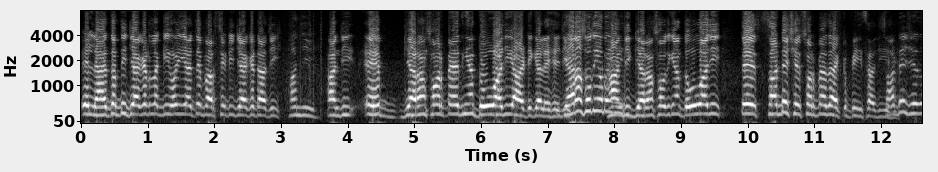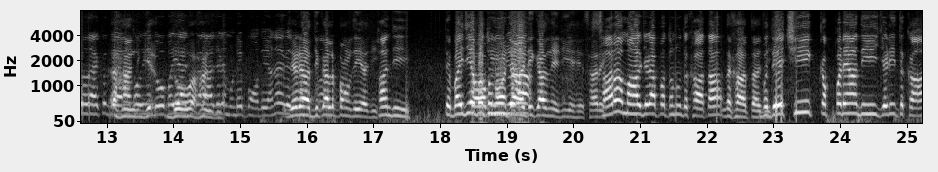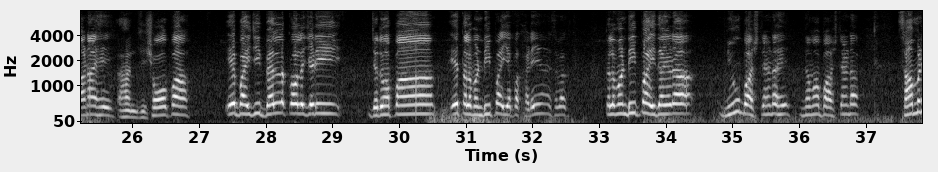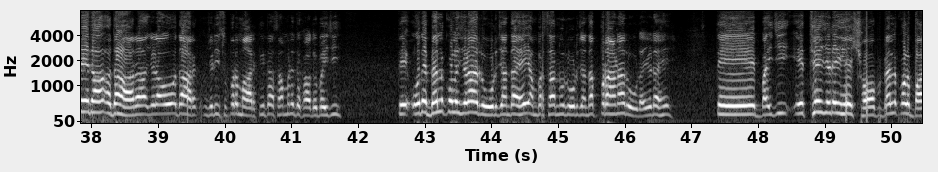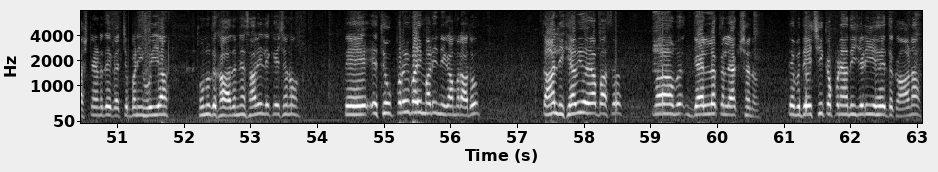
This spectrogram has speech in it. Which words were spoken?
ਇਹ ਲੈਦਰ ਦੀ ਜੈਕਟ ਲੱਗੀ ਹੋਈ ਹੈ ਤੇ ਵਰਸਿਟੀ ਜੈਕਟ ਆ ਜੀ। ਹਾਂਜੀ। ਹਾਂਜੀ ਇਹ 1100 ਰੁਪਏ ਦੀਆਂ ਦੋ ਆ ਜੀ ਆਰਟੀਕਲ ਇਹ ਜੀ। 1100 ਦੀਆਂ ਬਈ। ਹਾਂਜੀ 1100 ਦੀਆਂ ਦੋ ਆ ਜੀ ਤੇ 650 ਰੁਪਏ ਦਾ ਇੱਕ ਪੀਸ ਆ ਜੀ ਇਹ। 650 ਦਾ ਇੱਕ 1100 ਹਾਂਜੀ, ਦੀਆਂ ਦੋ ਬਈ ਹਾਂਜੀ। ਜਿਹੜੇ ਮੁੰਡੇ ਪਾਉਂਦੇ ਆ ਨਾ ਇਹ ਜਿਹੜੇ ਅੱਜ ਕੱਲ ਪਾਉਂਦੇ ਆ ਜੀ। ਹਾਂਜੀ। ਤੇ ਬਾਈ ਜੀ ਆਪਾਂ ਤੁਹਾਨੂੰ ਜਿਹੜਾ ਆਰਟੀਕਲ ਨੇ ਜੀ ਇਹ ਸਾਰੇ। ਸਾਰਾ ਮਾਲ ਜਿਹੜਾ ਆਪਾਂ ਤੁਹਾਨੂੰ ਦਿਖਾਤਾ ਦਿਖਾਤਾ ਜੀ। ਵਿਦੇਸ਼ੀ ਕੱਪੜਿਆਂ ਦੀ ਜਿਹੜੀ ਦੁਕਾਨ ਆ ਇਹ ਹਾਂਜੀ। ਸ਼ਾਪ ਆ। ਇਹ ਬਾਈ ਜੀ ਬਿਲਕੁਲ ਜਿਹੜੀ ਜਦੋਂ ਆਪਾਂ ਇਹ ਤਲਵੰਡੀ ਭਾਈ ਆਪਾਂ ਖੜੇ ਆ ਇਸ ਵਕਤ, ਤਲਵੰਡੀ ਭਾਈ ਦਾ ਜਿਹੜਾ ਨਿਊ ਬੱਸ ਸਟੈਂਡ ਆ ਇਹ, ਨਵਾਂ ਬੱਸ ਸਟੈਂਡ ਆ। ਸਾਹਮਣੇ ਦਾ ਆਧਾਰ ਆ, ਜਿਹੜਾ ਉਹ ਆਧਾਰ ਜਿਹੜੀ ਸੁਪਰ ਮਾਰਕੀਟ ਆ, ਸਾਹਮਣੇ ਦਿਖਾ ਦਿਓ ਬਾਈ ਜੀ। ਤੇ ਉਹਦੇ ਬਿਲਕੁਲ ਜਿਹੜਾ ਰੋਡ ਜਾਂਦਾ ਇਹ, ਅੰਮ੍ਰਿਤਸਰ ਨੂੰ ਰੋਡ ਜਾਂਦਾ, ਪੁਰਾਣਾ ਰੋਡ ਆ ਜਿਹੜਾ ਇਹ। ਤੇ ਬਾਈ ਜੀ, ਇੱਥੇ ਜਿਹੜੇ ਇਹ ਸ਼ਾਪ ਬਿਲਕੁਲ ਬੱਸ ਸਟੈਂਡ ਦੇ ਵਿੱਚ ਬਣੀ ਹੋਈ ਆ। ਤੁਹਾਨੂੰ ਦਿਖਾ ਦਿੰਨੇ ਆ ਸਾਰੀ ਲੋਕੇਸ਼ਨ ਤੇ ਇੱਥੇ ਉੱਪਰ ਵੀ ਬਾਈ ਮਾੜੀ ਨਿਗਾਹ ਮਰਾ ਦਿਓ। ਤਾਂ ਲਿਖਿਆ ਵੀ ਹੋਇਆ ਬਸ। ਗੈਲ ਕਲੈਕਸ਼ਨ ਤੇ ਵਿਦੇਸ਼ੀ ਕੱਪੜਿਆਂ ਦੀ ਜਿਹੜੀ ਇਹ ਦੁਕਾਨ ਆ।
